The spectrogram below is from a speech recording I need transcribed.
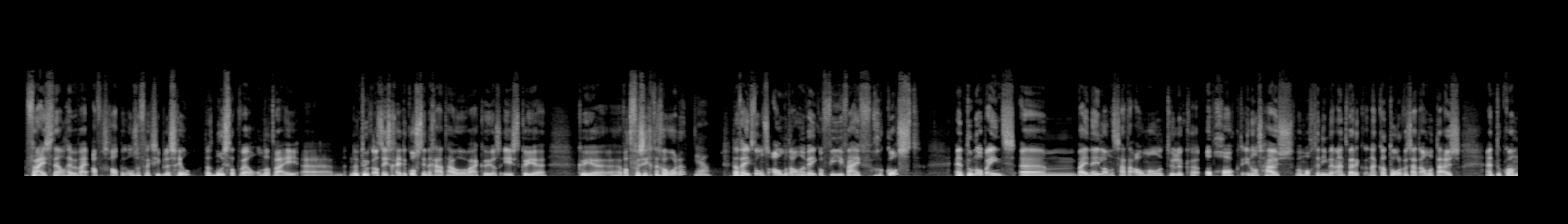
Vrij snel hebben wij afgeschaald met onze flexibele schil. Dat moest ook wel, omdat wij uh, natuurlijk als eerst ga je de kosten in de gaten houden. Waar kun je als eerst kun je, kun je uh, wat voorzichtiger worden. Ja. Dat heeft ons al met al een week of vier, vijf gekost. En toen opeens, um, bij Nederlanders zaten allemaal natuurlijk uh, opgehokt in ons huis. We mochten niet meer aan het werk, naar kantoor, we zaten allemaal thuis. En toen kwam uh,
